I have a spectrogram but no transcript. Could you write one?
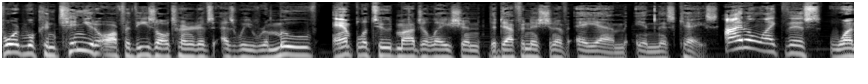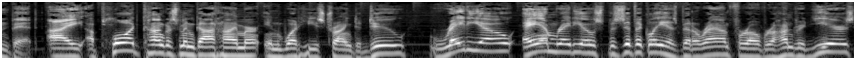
Ford will continue to offer these alternatives as we remove amplitude modulation, the definition of AM in this case. I don't like this one bit. I applaud Congressman Gottheimer in what he's trying to do. Radio, AM radio specifically, has been around for over 100 years,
